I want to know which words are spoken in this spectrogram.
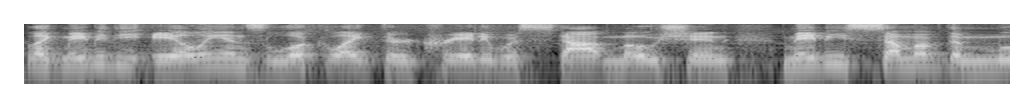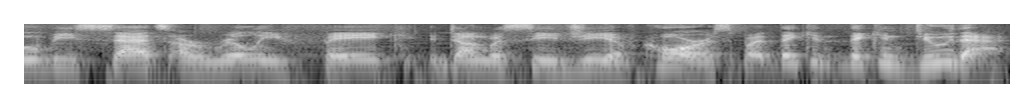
Like maybe the aliens look like they're created with stop motion. Maybe some of the movie sets are really fake, done with CG, of course. But they can they can do that.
